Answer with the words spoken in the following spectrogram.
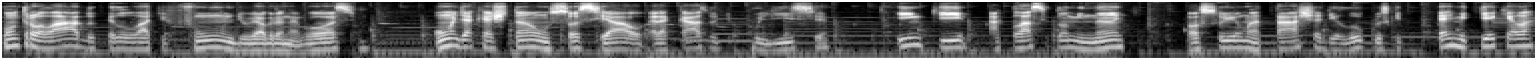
controlado pelo latifúndio e agronegócio, onde a questão social era caso de polícia e em que a classe dominante possuía uma taxa de lucros que permitia que ela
